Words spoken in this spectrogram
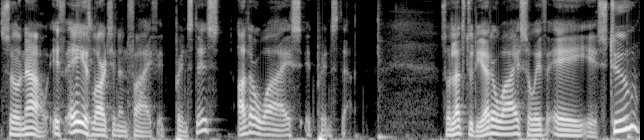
So now, if A is larger than 5, it prints this, otherwise it prints that. So let's do the otherwise. So if a is 2,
